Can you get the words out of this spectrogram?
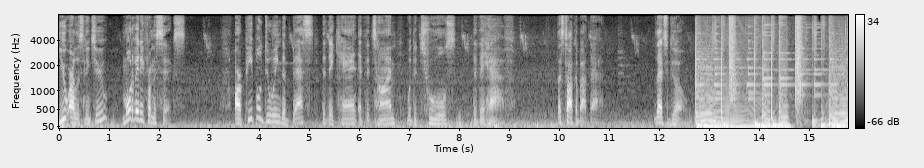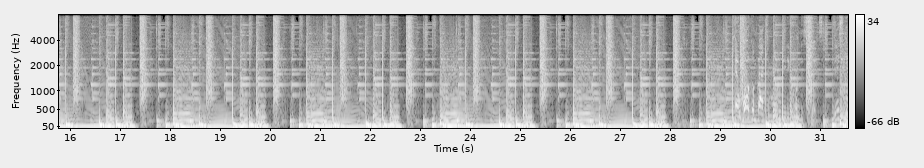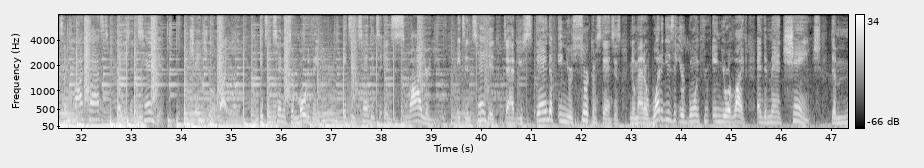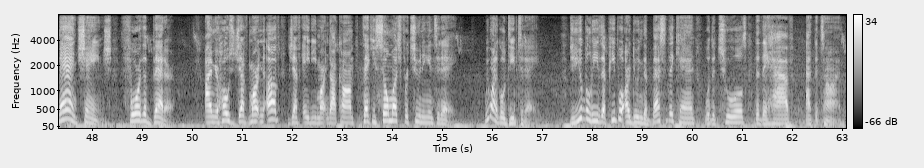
You are listening to Motivating from the Six. Are people doing the best that they can at the time with the tools that they have? Let's talk about that. Let's go. Intended to motivate you. It's intended to inspire you. It's intended to have you stand up in your circumstances, no matter what it is that you're going through in your life, and demand change. Demand change for the better. I'm your host, Jeff Martin of JeffADMartin.com. Thank you so much for tuning in today. We want to go deep today. Do you believe that people are doing the best that they can with the tools that they have at the time?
